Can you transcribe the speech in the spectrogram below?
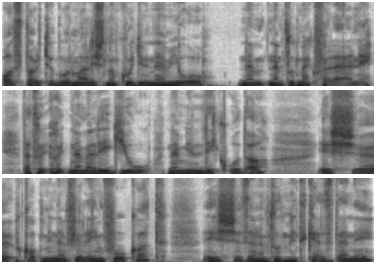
azt tartja normálisnak, hogy ő nem jó nem, nem tud megfelelni. Tehát, hogy, hogy nem elég jó, nem illik oda, és kap mindenféle infókat, és ezzel nem tud mit kezdeni.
